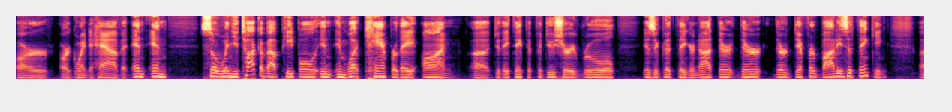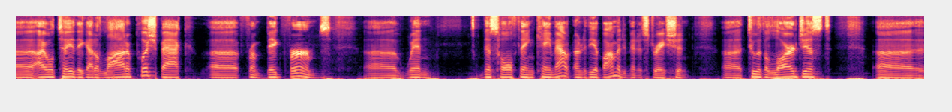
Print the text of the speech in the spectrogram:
are are going to have, and and so when you talk about people in in what camp are they on uh, do they think the fiduciary rule is a good thing or not? They're they're they're different bodies of thinking. Uh, I will tell you, they got a lot of pushback uh, from big firms uh, when this whole thing came out under the Obama administration. Uh, two of the largest uh,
